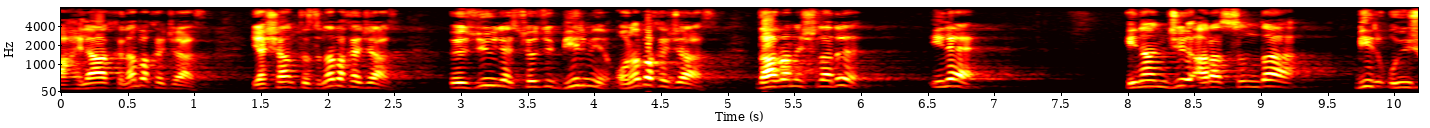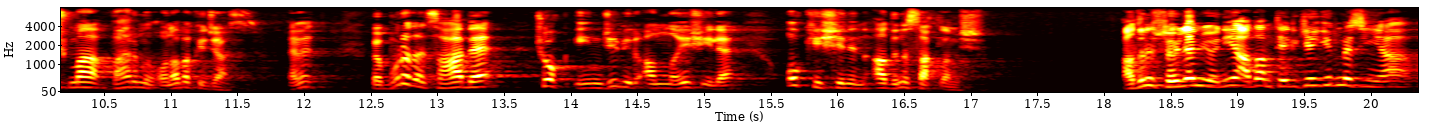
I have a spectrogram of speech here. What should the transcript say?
ahlakına bakacağız. Yaşantısına bakacağız. Özüyle sözü bir mi ona bakacağız. Davranışları ile inancı arasında bir uyuşma var mı ona bakacağız. Evet. Ve burada sahabe çok ince bir anlayış ile o kişinin adını saklamış. Adını söylemiyor. Niye? Adam tehlikeye girmesin ya.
